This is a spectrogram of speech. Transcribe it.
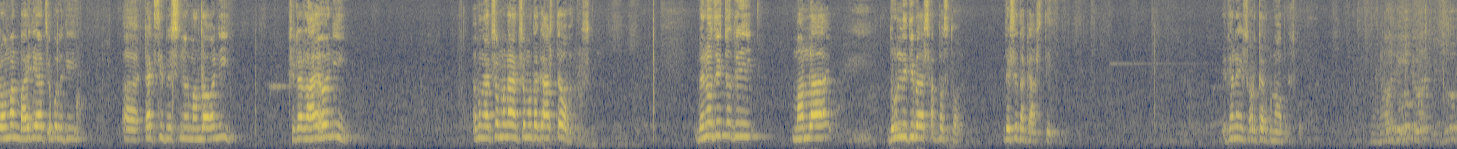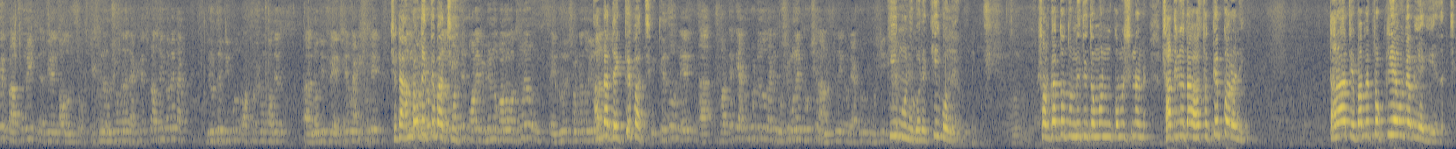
রহমান বাইরে আছে বলে কি ট্যাক্সি বেশনের মামলা হয়নি? সেটা রায় হয়নি? এবং একসময় না একসময় তাকে আসতে হবে বেনজির যদি মামলায় দুর্নীতি বা সাব্যস্ত, দেশে তাকে আসতে এখানে সরকার কোনো আপোষ করবে দুদকের- প্রাথমিক যে তদন্ত সেখানে অনুসন্ধানে দেখা গেছে প্রাথমিকভাবে তার বিরুদ্ধে বিপুল অর্থ সম্পদের আহ, পেয়েছে একই সঙ্গে সেটা আমরাও দেখতে পাচ্ছি। পরে বিভিন্ন গণমাধ্যমেও এই দুর্নীতি সংক্রান্ত আমরা দেখতে পাচ্ছি। কিন্তু সরকার কি এখন পর্যন্ত তাকে দোষী মনে করছে না? আনুষ্ঠানিকভাবে এখনও দোষী? কি মনে করে? কি বলে? সরকার তো দুর্নীতি দমন কমিশনের স্বাধীনতা হস্তক্ষেপ করেনি। তারা যেভাবে প্রক্রিয়া ওইভাবে এগিয়ে যাচ্ছে।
